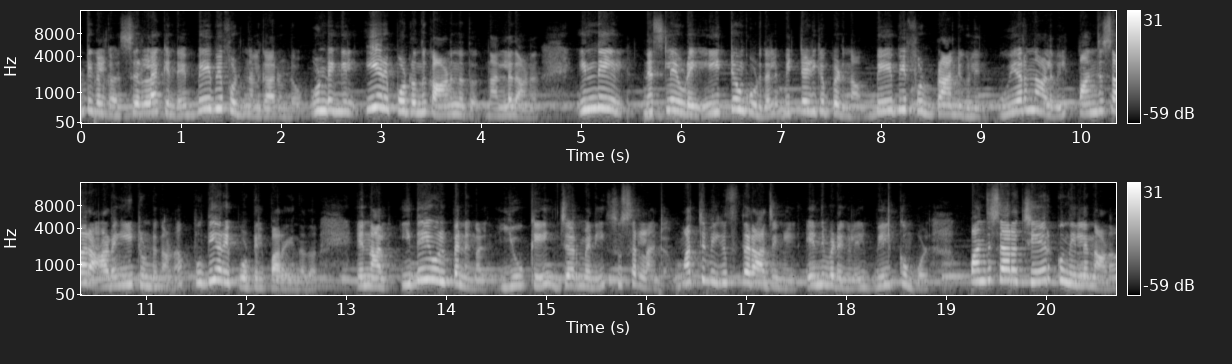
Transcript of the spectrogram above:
കുട്ടികൾക്ക് സിർലാക്കിന്റെ ബേബി ഫുഡ് നൽകാറുണ്ടോ? ഉണ്ടെങ്കിൽ ഈ റിപ്പോർട്ട് ഒന്ന് കാണുന്നത് നല്ലതാണ്. ഇന്ത്യയിൽ നെസ്ലയുടെ ഏറ്റവും കൂടുതൽ വിറ്റഴിക്കപ്പെടുന്ന ബേബി ഫുഡ് ബ്രാൻഡുകളിൽ ഉയർന്ന അളവിൽ പഞ്ചസാര അടങ്ങിയിട്ടുണ്ടെന്നാണ് പുതിയ റിപ്പോർട്ടിൽ പറയുന്നത്. എന്നാൽ ഇതേ ഉൽപ്പന്നങ്ങൾ യു കെ ജർമ്മനി സ്വിറ്റ്സർലാൻഡ് മറ്റ് വികസിത രാജ്യങ്ങളിൽ എന്നിവിടങ്ങളിൽ വിൽക്കുമ്പോൾ പഞ്ചസാര ചേർക്കുന്നില്ലെന്നാണ്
